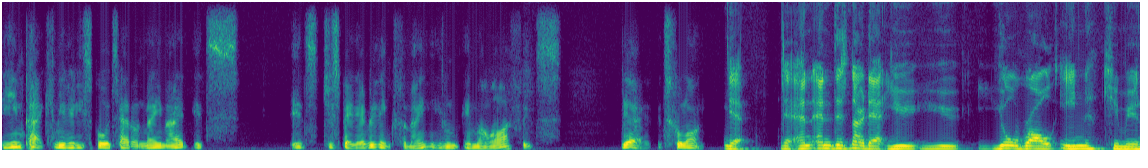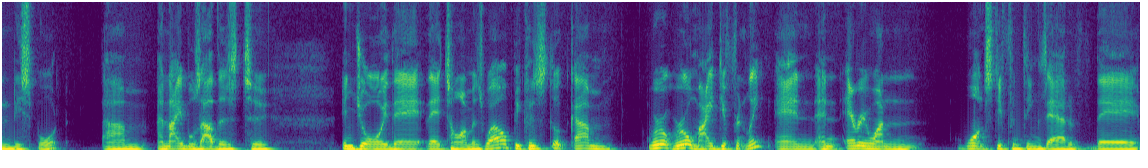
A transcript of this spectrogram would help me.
the impact community sports had on me, mate. It's it's just been everything for me in, in my life. It's yeah, it's full on. Yeah, yeah, and and there's no doubt you you your role in community sport um, enables others to enjoy their their time as well. Because look, um, we're we're all made differently, and and everyone wants different things out of their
